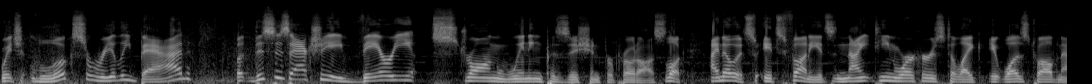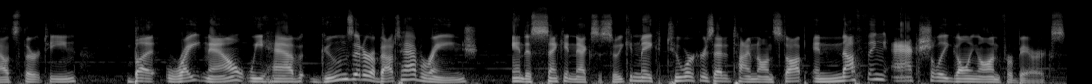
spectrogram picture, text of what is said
which looks really bad, but this is actually a very strong winning position for Protoss. Look, I know it's it's funny. It's 19 workers to like it was 12, now it's 13. But right now we have goons that are about to have range and a second nexus. So he can make two workers at a time nonstop and nothing actually going on for barracks.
